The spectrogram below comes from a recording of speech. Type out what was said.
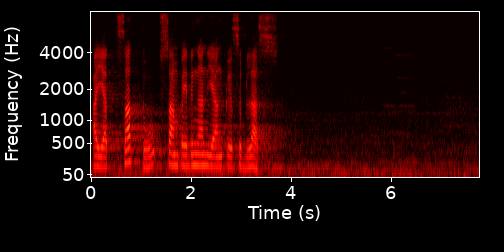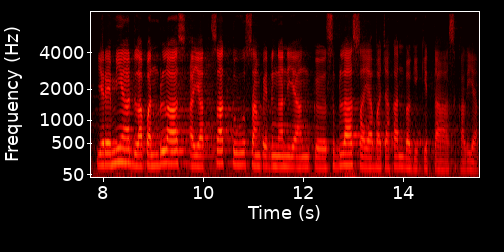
ayat 1 sampai dengan yang ke-11. Yeremia 18 ayat 1 sampai dengan yang ke-11 saya bacakan bagi kita sekalian.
